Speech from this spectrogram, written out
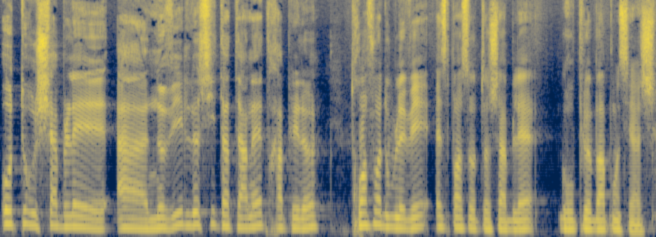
Auto Chablais à Neuville, le site internet, rappelez-le. 3 fois W, espace autochablais, groupelebas.ch.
